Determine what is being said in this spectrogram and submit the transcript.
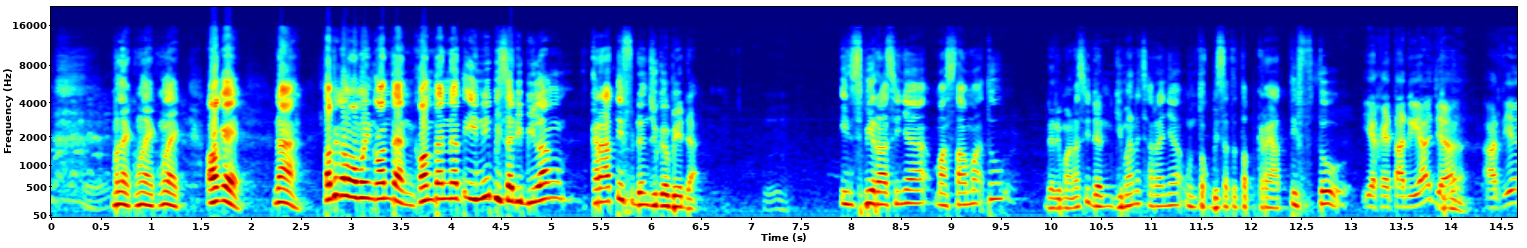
melek, melek, melek. Oke. Nah, tapi kalau ngomongin konten, konten net ini bisa dibilang kreatif dan juga beda. Inspirasinya Mas Tama tuh dari mana sih dan gimana caranya untuk bisa tetap kreatif tuh? Ya kayak tadi aja, Gimana? artinya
